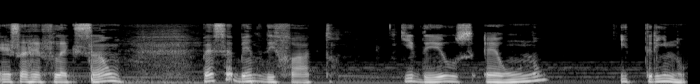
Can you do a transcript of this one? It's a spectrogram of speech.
essa reflexão percebendo de fato que Deus é uno e trino.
